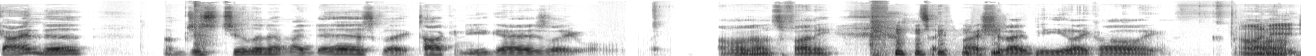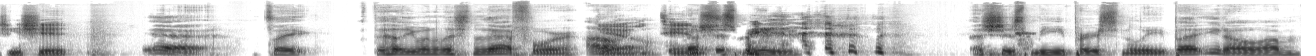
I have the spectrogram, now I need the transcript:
kinda. I'm just chilling at my desk, like talking to you guys, like I don't know, it's funny. It's like, why should I be like all like on Uh, edge and shit. yeah. It's like, what the hell you want to listen to that for? I don't Yeah, know. tense. That's just me. That's just me personally. But you know, um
